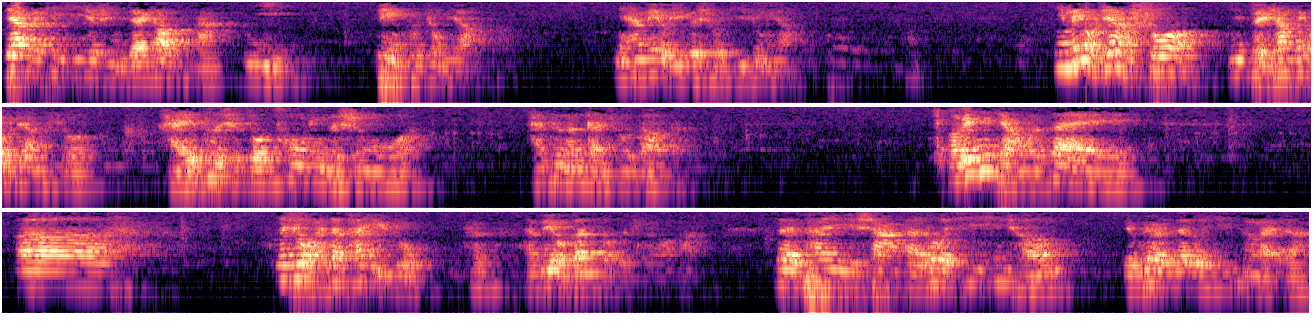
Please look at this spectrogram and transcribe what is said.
第二个信息就是你在告诉他，你并不重要，你还没有一个手机重要。你没有这样说，你嘴上没有这样说，孩子是多聪明的生物啊，孩子能感受到的。我跟你讲，我在呃那时候我还在番禺住，还没有搬走的，在番禺沙呃洛溪新城，有没有人在洛溪新城来的？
